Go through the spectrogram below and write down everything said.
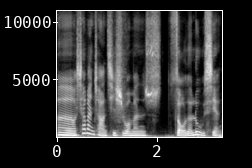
嗯、呃，下半场其实我们走的路线。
